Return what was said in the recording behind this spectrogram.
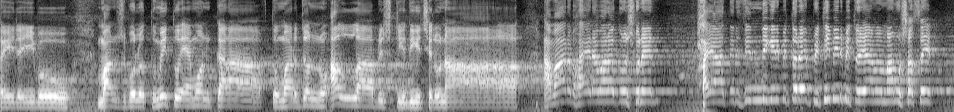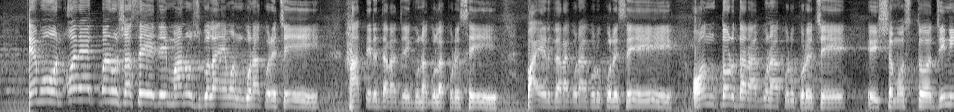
হয়ে যাইব। মানুষ বলো তুমি তো এমন খারাপ, তোমার জন্য আল্লাহ বৃষ্টি দিয়েছিল না। আমার ভাইরা ভালো করে শুনেন হায়াতের জিন্দিগির ভিতরে, পৃথিবীর ভিতরে এমন মানুষ আছে, এমন অনেক মানুষ আছে যে মানুষগুলা এমন গুণা করেছে, হাতের দ্বারা যে গুণাগুলা করেছে, পায়ের দ্বারা গুণা করু, করেছে, অন্তর দ্বারা গুণা করু, করেছে, এই সমস্ত যিনি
